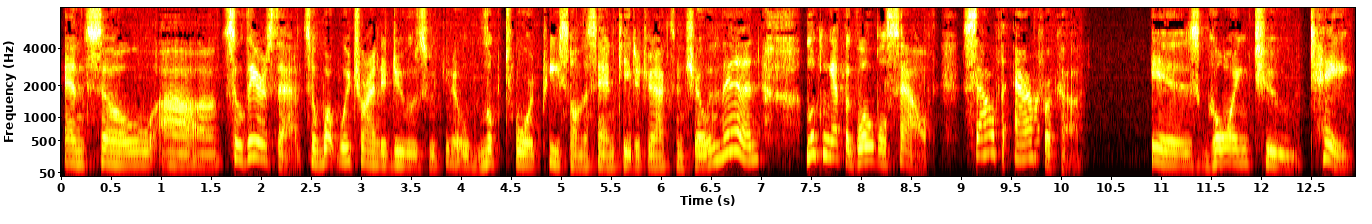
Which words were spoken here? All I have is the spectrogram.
And so, uh, so there's that. So what we're trying to do is, you know, look toward peace on the Santita Jackson show. And then looking at the global south, South Africa is going to take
